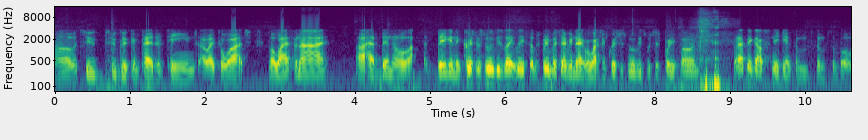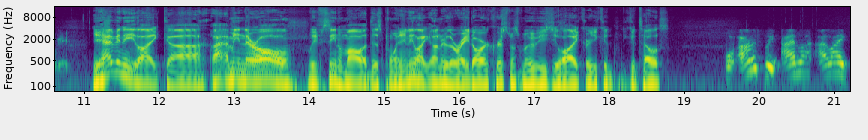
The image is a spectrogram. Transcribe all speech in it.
uh, with two two good competitive teams, I like to watch. My wife and I uh, have been a lot, big into Christmas movies lately, so it's pretty much every night we're watching Christmas movies, which is pretty fun. but I think I'll sneak in some some, some bowl games. You have any like? uh I mean, they're all we've seen them all at this point. Any like under the radar Christmas movies you like, or you could you could tell us? Well, honestly, I like I like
